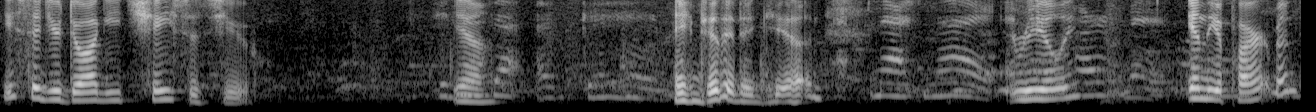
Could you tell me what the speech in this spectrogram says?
You said your doggy chases you. He Yeah. did that again He did it again. last night. in the Really? apartment. In the apartment?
